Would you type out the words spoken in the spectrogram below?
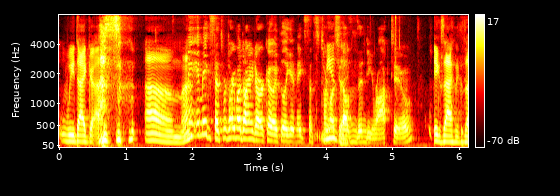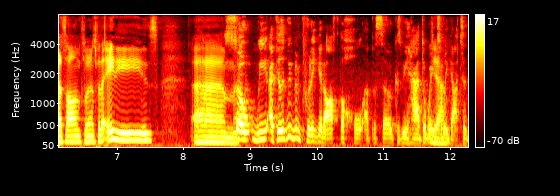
we digress. um, I mean, it makes sense. We're talking about Donnie Darko. I feel like it makes sense to talk Music. about 2000s indie rock too. exactly, because that's all influenced by the '80s. Um, So we, I feel like we've been putting it off the whole episode because we had to wait Yeah. till we got to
